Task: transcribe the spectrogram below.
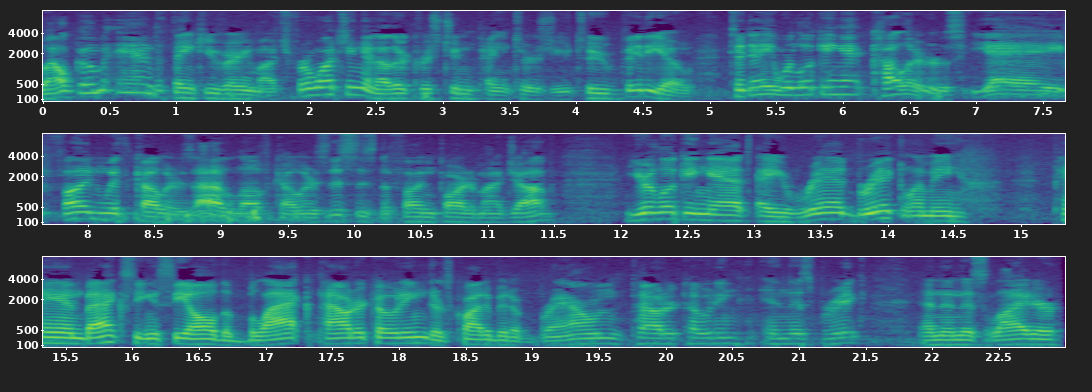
Welcome and thank you very much for watching another Christian Painters YouTube video. Today we're looking at colors. Yay! Fun with colors. I love colors. This is the fun part of my job. You're looking at a red brick. Let me pan back so you can see all the black powder coating. There's quite a bit of brown powder coating in this brick. And then this lighter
